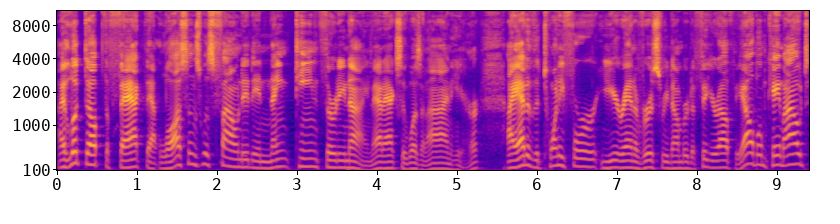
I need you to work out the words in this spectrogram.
I looked up the fact that Lawson's was founded in 1939. That actually wasn't on here. I added the 24 year anniversary number to figure out the album came out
